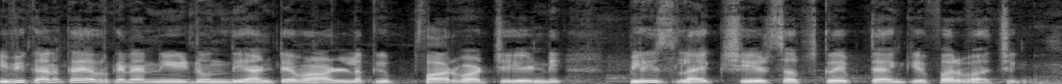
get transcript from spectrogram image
ఇవి కనుక ఎవరికైనా నీడ్ ఉంది అంటే వాళ్ళకి ఫార్వర్డ్ చేయండి. Please like, share, subscribe. Thank you for watching.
